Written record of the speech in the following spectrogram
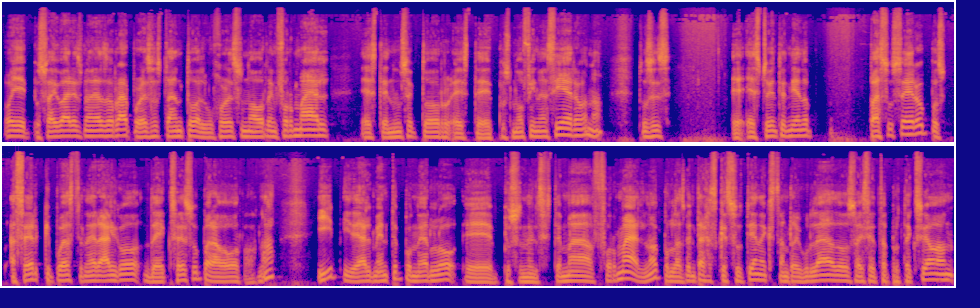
oye, pues hay varias maneras de ahorrar, por eso es tanto, a lo mejor es un ahorro informal, este, en un sector, este, pues no financiero, ¿no? Entonces, eh, estoy entendiendo Paso cero, pues hacer que puedas tener algo de exceso para ahorro, ¿no? Y idealmente ponerlo eh, pues en el sistema formal, ¿no? Por las ventajas que eso tiene, que están regulados, hay cierta protección,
